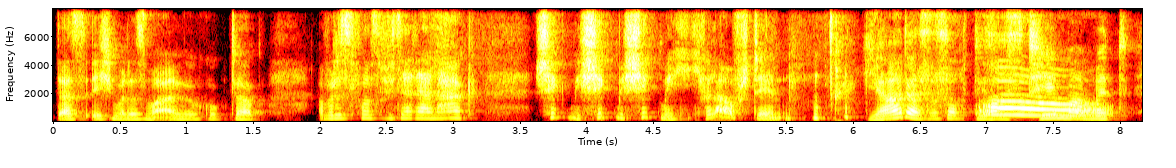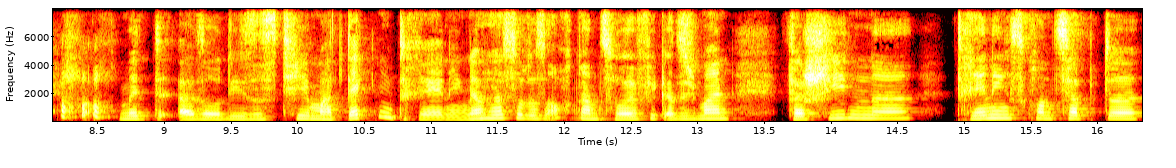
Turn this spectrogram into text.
dass ich mir das mal angeguckt habe. Aber das war so, wie der da lag schick mich, schick mich, schick mich, ich will aufstehen. Ja, das ist auch dieses oh. Thema mit, mit, also dieses Thema Deckentraining, ne? Hörst du das auch ganz häufig? Also ich meine, verschiedene Trainingskonzepte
